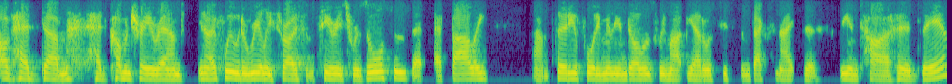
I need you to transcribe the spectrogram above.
I've had um, had commentary around you know if we were to really throw some serious resources at, at Bali, um, 30 or 40 million dollars, we might be able to assist them vaccinate the, the entire herd there.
